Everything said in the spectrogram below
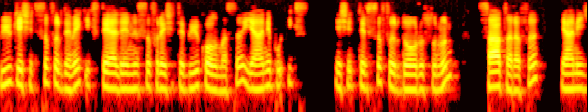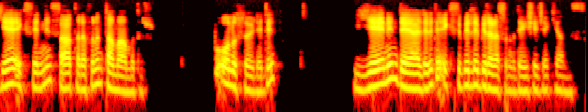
büyük eşit 0 demek x değerlerinin 0 eşit ve büyük olması yani bu x eşittir 0 doğrusunun sağ tarafı yani y ekseninin sağ tarafının tamamıdır. Bu onu söyledi. y'nin değerleri de eksi 1 ile 1 arasında değişecek yalnız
